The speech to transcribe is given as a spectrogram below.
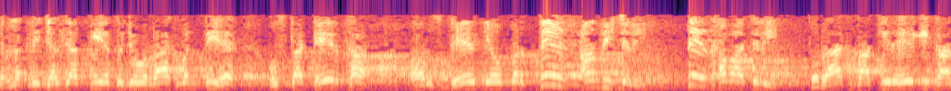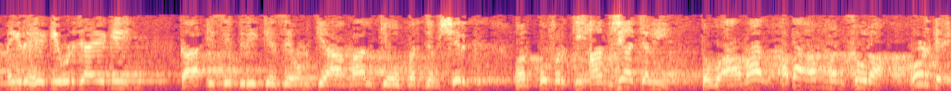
جب لکڑی جل جاتی ہے تو جو راکھ بنتی ہے، اس کا ڈھیر تھا اور اس ڈھیر کے اوپر تیز آندھی چلی۔ تیز ہوا چلی تو راکھ باقی رہے گی کہاں نہیں رہے گی، اڑ جائے گی۔ کہا اسی طریقے سے ان کے اعمال کے اوپر جب شرک اور کفر کی آندھیاں چلیں تو وہ اعمال ہوا ہم منصورہ اڑ گئے،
